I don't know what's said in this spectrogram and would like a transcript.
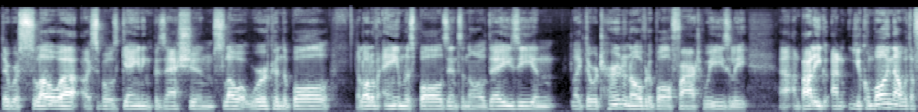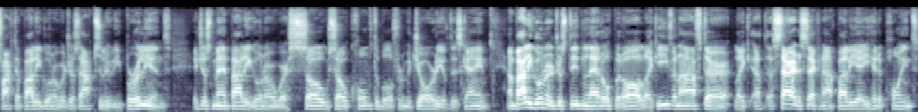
They were slow at, I suppose, gaining possession, slow at working the ball, a lot of aimless balls into Noel Deasy, and like they were turning over the ball far too easily. Uh, and Bally and you combine that with the fact that Ballygunner were just absolutely brilliant. It just meant Ballygunner were so so comfortable for the majority of this game. And Ballygunner just didn't let up at all. Like even after like at the start of the second half, Ballyea hit a point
